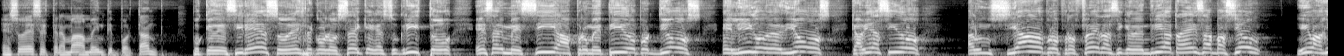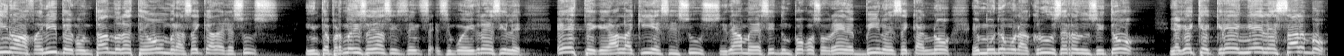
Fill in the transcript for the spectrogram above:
eso es extremadamente importante. Porque decir eso es reconocer que Jesucristo es el Mesías prometido por Dios, el Hijo de Dios, que había sido anunciado por los profetas y que vendría a traer salvación. Yo imagino a Felipe contándole a este hombre acerca de Jesús, interpretando Isaías 53, decirle, este que habla aquí es Jesús, y déjame decirte un poco sobre él, él vino, él se encarnó, él murió en una cruz, él resucitó, y aquel que cree en él es salvo.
